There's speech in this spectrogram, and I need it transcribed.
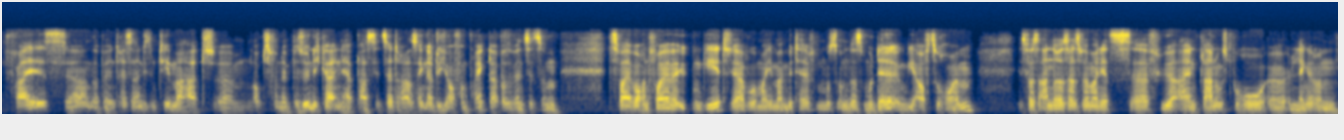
frei ist, ja? ob er Interesse an diesem Thema hat, ähm, ob es von den Persönlichkeiten her passt, etc. Das hängt natürlich auch vom Projekt ab. Also wenn es jetzt um zwei Wochen Feuerwehrübung geht, ja, wo mal jemand mithelfen muss, um das Modell irgendwie aufzuräumen, ist was anderes, als wenn man jetzt äh, für ein Planungsbüro äh, einen längeren,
